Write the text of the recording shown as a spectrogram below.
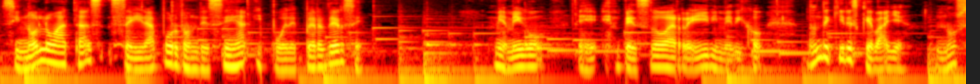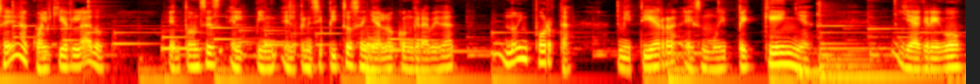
Si no lo atas, se irá por donde sea y puede perderse. Mi amigo eh, empezó a reír y me dijo, ¿dónde quieres que vaya? No sé, a cualquier lado. Entonces el, el principito señaló con gravedad, no importa, mi tierra es muy pequeña. Y agregó,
